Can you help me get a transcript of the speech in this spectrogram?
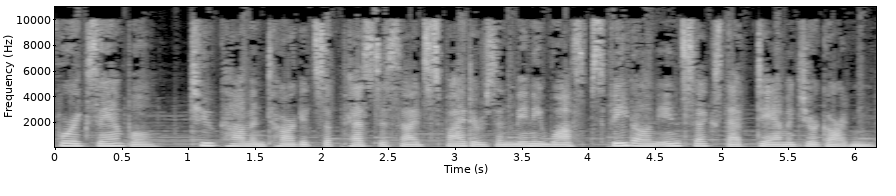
For example, two common targets of pesticides spiders and mini wasps feed on insects that damage your garden.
